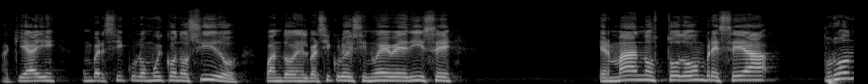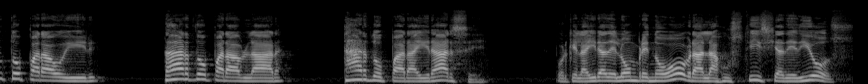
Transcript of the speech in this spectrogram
Aquí hay un versículo muy conocido cuando en el versículo 19 dice, hermanos, todo hombre sea pronto para oír, tardo para hablar, tardo para airarse, porque la ira del hombre no obra la justicia de Dios.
